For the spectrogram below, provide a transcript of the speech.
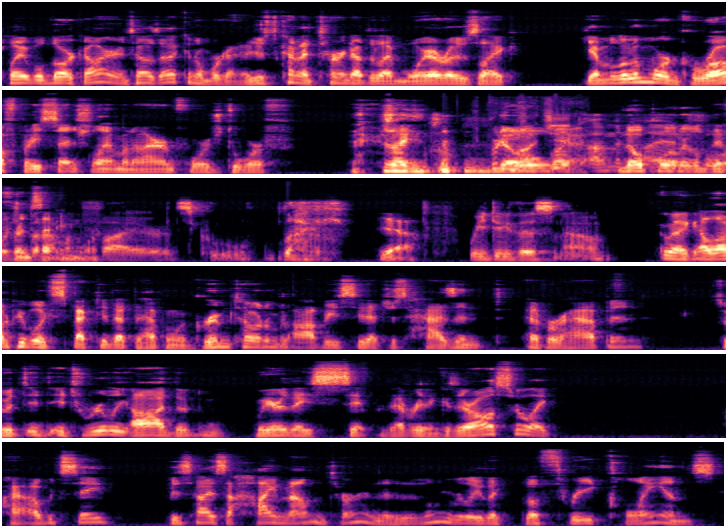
"Playable Dark Irons. How's that going to work out?" It just kind of turned out that like Moira is like, "Yeah, I'm a little more gruff, but essentially I'm an Iron Forge dwarf." There's like no, much, yeah. like, no political Forge, difference but I'm anymore. On fire, it's cool. Like yeah, we do this now like a lot of people expected that to happen with Grim Totem, but obviously that just hasn't ever happened. So it's it, it's really odd that where they sit with everything because they're also like I, I, would say besides the High Mountain Tauren, there's only really like the three clans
